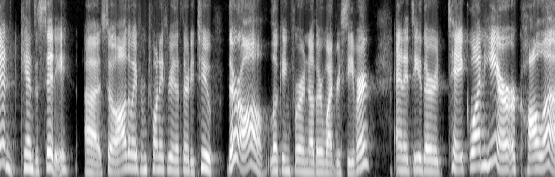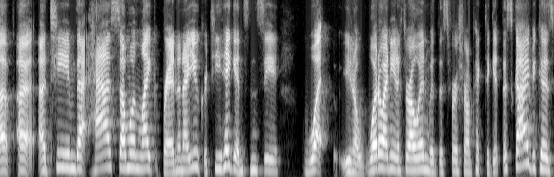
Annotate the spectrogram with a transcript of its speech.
And Kansas City. Uh, so all the way from 23 to 32, they're all looking for another wide receiver. And it's either take one here or call up a, a team that has someone like Brandon Aiyuk or Tee Higgins and see what, you know, what do I need to throw in with this first round pick to get this guy? Because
